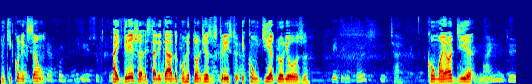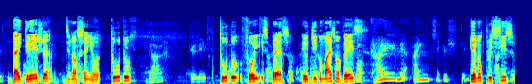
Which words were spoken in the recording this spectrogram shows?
em que conexão a igreja está ligada com o retorno de Jesus Cristo e com o dia glorioso, com o maior dia da igreja de Nosso Senhor. Tudo, tudo foi expresso. Eu digo mais uma vez, eu não preciso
